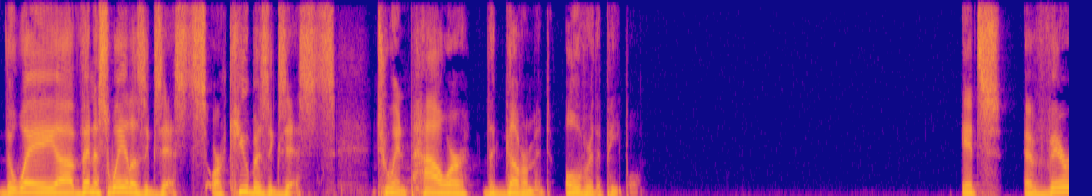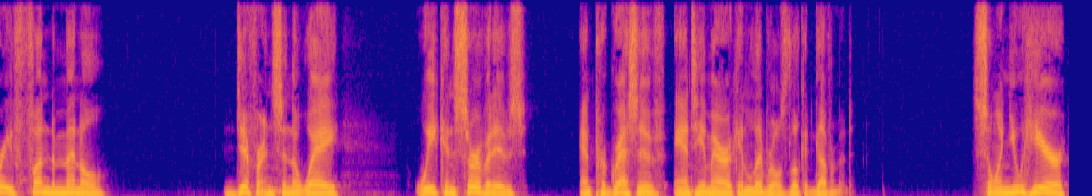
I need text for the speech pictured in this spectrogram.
the way uh, Venezuela's exists or Cuba's exists to empower the government over the people. It's a very fundamental difference in the way we conservatives and progressive anti American liberals look at government. So when you hear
